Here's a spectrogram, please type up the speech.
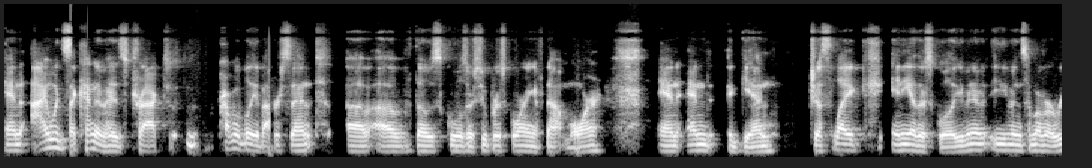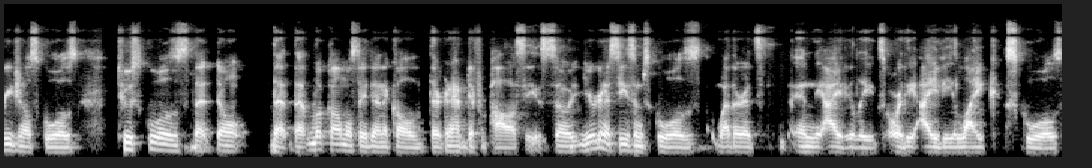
And I would say kind of has tracked probably about percent of, of those schools are super scoring, if not more. And and again, just like any other school, even even some of our regional schools, two schools that don't that that look almost identical, they're going to have different policies. So you're going to see some schools, whether it's in the Ivy Leagues or the Ivy-like schools,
